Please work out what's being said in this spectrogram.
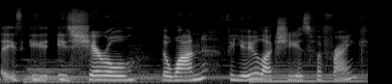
Is, is Cheryl the one for you like she is for Frank?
